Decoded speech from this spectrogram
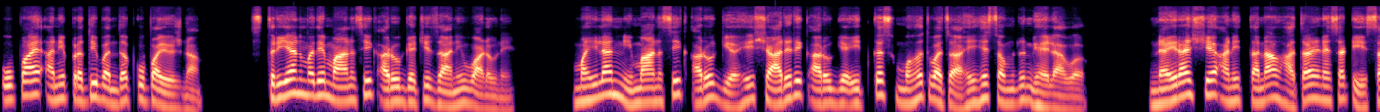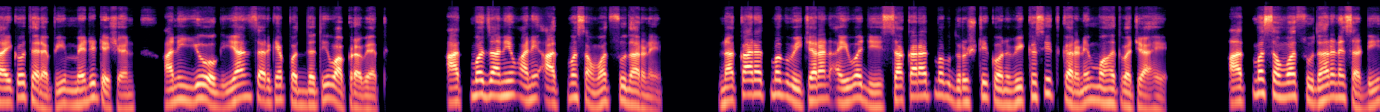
उपाय आणि प्रतिबंधक उपाययोजना. स्त्रियांमध्ये मानसिक आरोग्याची जाणीव वाढवणे. महिलांनी मानसिक आरोग्य हे शारीरिक आरोग्य इतकंच महत्त्वाचं आहे हे समजून घ्यायला हवं. नैराश्य आणि तणाव हाताळण्यासाठी सायकोथेरपी मेडिटेशन आणि योग यांसारख्या पद्धती वापराव्यात. आत्मजाणीव आणि आत्मसंवाद सुधारणे. नकारात्मक विचारांऐवजी सकारात्मक दृष्टिकोन विकसित करणे महत्त्वाचे आहे. आत्मसंवाद सुधारण्यासाठी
